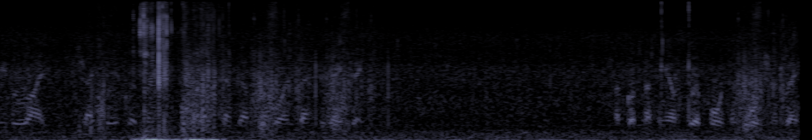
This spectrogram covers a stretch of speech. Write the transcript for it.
Eagle right. Check the equipment. Sent up before investigating. I've got nothing else to report, unfortunately.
